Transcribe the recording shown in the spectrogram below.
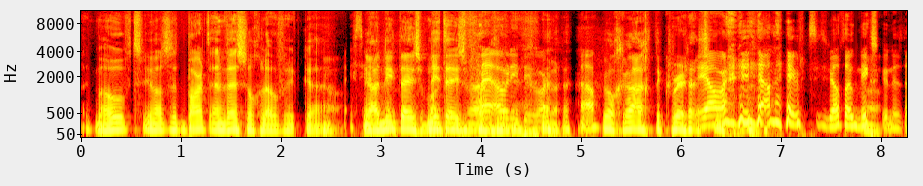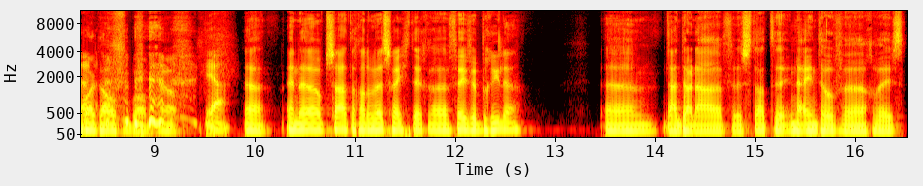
uit mijn hoofd wie was het Bart en Wessel, geloof ik. eh. Ja. Ja, niet deze Niet deze Ja. Nee, oh, niet die hoor. Ja. Ik wil graag de credits. Ja, maar, ja, nee, precies. Je had ook niks Ja, kunnen Bart zeggen. Halverboom, ja. Ja. Ja, en eh, op zaterdag hadden we een wedstrijdje tegen VV Brielen. Ehm, nou, daarna even de stad in Eindhoven geweest.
